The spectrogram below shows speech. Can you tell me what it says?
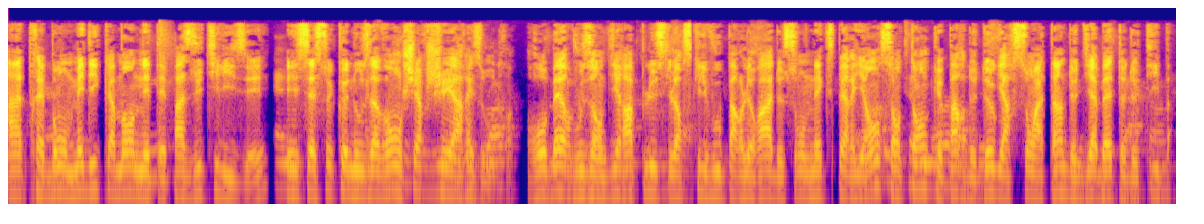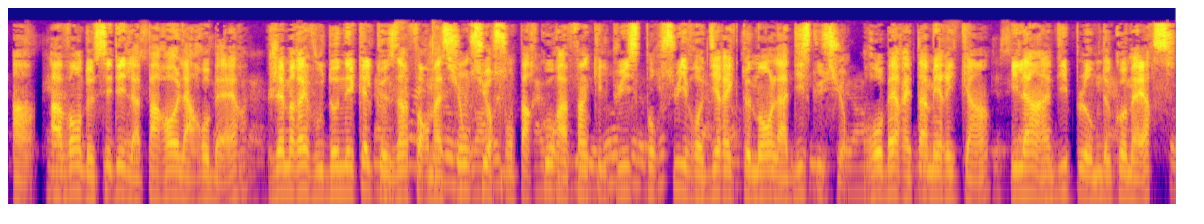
un très bon médicament n'était pas utilisé, et c'est ce que nous avons cherché à résoudre. Robert vous en dira plus lorsqu'il vous parlera de son expérience en tant que part de deux garçons atteints de diabète de type 1. Avant de céder la parole à Robert, j'aimerais vous donner quelques informations sur son parcours afin qu'il puisse poursuivre directement la discussion. Robert est américain, il a un diplôme de commerce,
